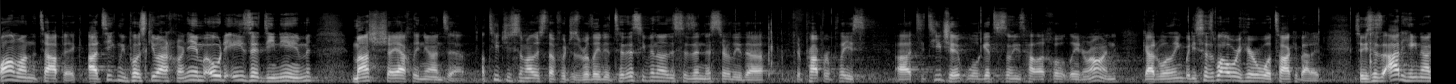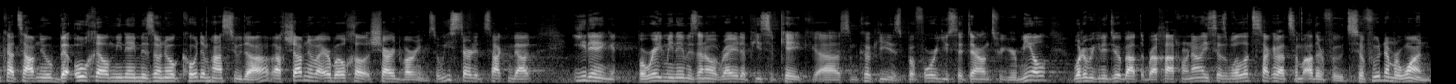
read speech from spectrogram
while I'm on the topic, I'll teach you some other stuff which is related to this, even though this isn't necessarily the, the proper place uh, to teach it. We'll get to some of these halachot later on, God willing. But he says, while we're here, we'll talk about it. So he says, Ad katavnu be'ochel mine mizono kodem. So we started talking about eating right, a piece of cake, uh, some cookies, before you sit down to your meal. What are we going to do about the bracha Now He says, well, let's talk about some other foods. So food number one,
